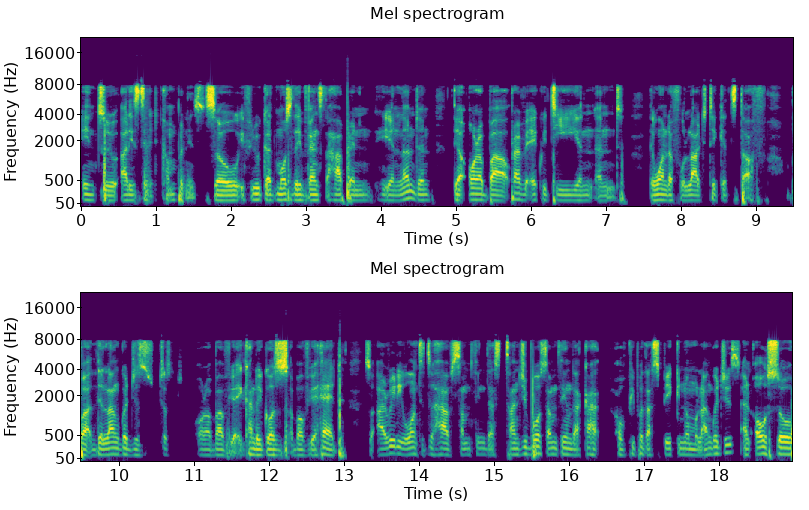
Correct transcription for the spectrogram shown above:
into early stage companies. So if you look at most of the events that happen here in London, they're all about private equity and and the wonderful large ticket stuff. But the language is just or above your, it kind of goes above your head. So I really wanted to have something that's tangible, something that can, of people that speak normal languages, and also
